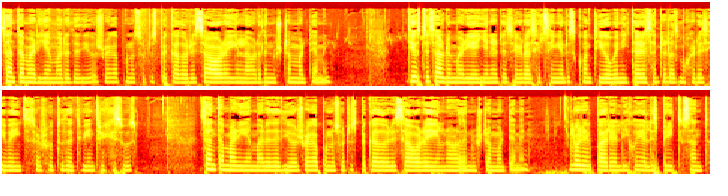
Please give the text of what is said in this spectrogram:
Santa María, Madre de Dios, ruega por nosotros pecadores, ahora y en la hora de nuestra muerte. Amén. Dios te salve María, llena eres de gracia, el Señor es contigo, bendita eres entre las mujeres y bendito es el fruto de tu vientre Jesús. Santa María, Madre de Dios, ruega por nosotros pecadores, ahora y en la hora de nuestra muerte. Amén. Gloria al Padre, al Hijo y al Espíritu Santo,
